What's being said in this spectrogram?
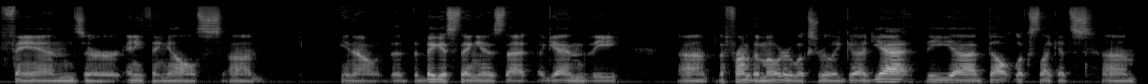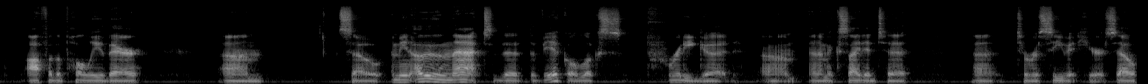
fans or anything else. Um, you know, the the biggest thing is that again the uh, the front of the motor looks really good. Yeah, the uh, belt looks like it's um, off of the pulley there. Um, so, I mean, other than that, the, the vehicle looks pretty good, um, and I'm excited to uh, to receive it here. So,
